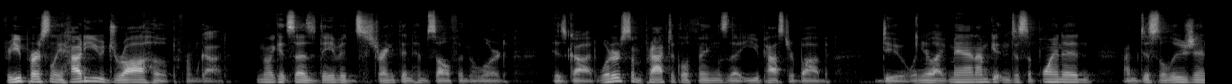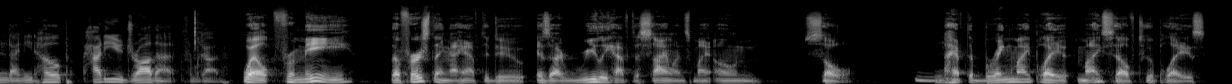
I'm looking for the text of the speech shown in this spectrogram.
For you personally, how do you draw hope from God? You know, like it says, David strengthened himself in the Lord, his God. What are some practical things that you, Pastor Bob, do when you're like, man, I'm getting disappointed, I'm disillusioned, I need hope? How do you draw that from God? Well, for me, the first thing I have to do is I really have to silence my own soul. I have to bring my play myself to a place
